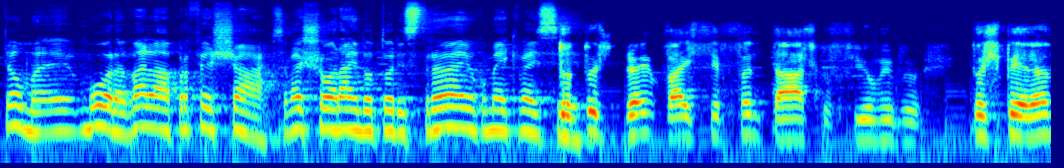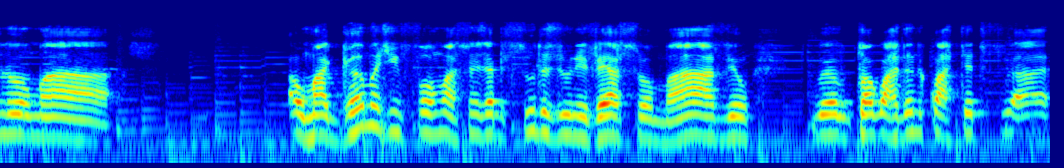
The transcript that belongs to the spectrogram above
Então, eh, Moura, vai lá para fechar. Você vai chorar em Doutor Estranho? Como é que vai ser? Doutor Estranho vai ser fantástico o filme. Tô esperando uma uma gama de informações absurdas do universo Marvel. Eu tô aguardando o quarteto. Ah,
